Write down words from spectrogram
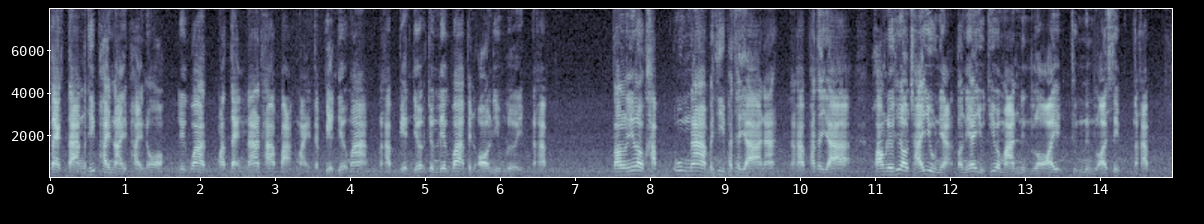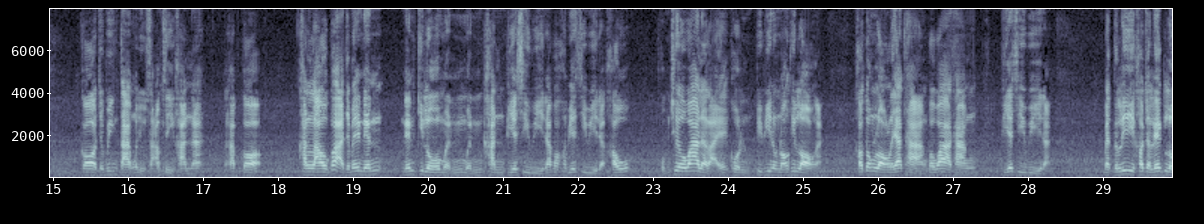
แตกต่างกันที่ภายในภายนอก เรียกว่ามาแต่งหน้าทาปากใหม่ แต่เปลี่ยนเยอะมากนะครับ เปลี่ยนเยอะจนเรียกว่าเป็น all new เลยนะครับ ตอนนี้เราขับมุ่งหน้าไปที่พัทยานะนะครับ พัทยาความเร็วที่เราใช้อยู่เนี่ย ตอนนี้อยู่ที่ประมาณ 100 ถึง 110 นะครับ ก็จะวิ่งตามกันอยู่ 3-4 คันนะนะครับ ก็คันเราก็อาจจะไม่ได้เน้นเน้นกิโลเหมือนเหมือนคัน PHEV นะ เพราะคัน PHEV เนี่ยเขาผมเชื่อว่าหลาย ๆ คนพี่ ๆ น้อง ๆ ที่ลองอะ เขาต้องลองระยะทาง เพราะว่าทาง PHEV น่ะแบตเตอรี่เขาจะเล็กล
